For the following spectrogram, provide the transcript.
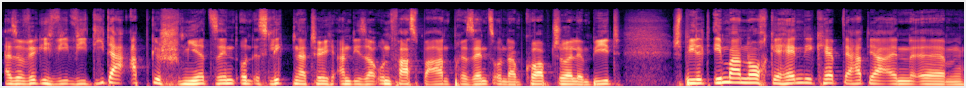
Also wirklich, wie, wie die da abgeschmiert sind und es liegt natürlich an dieser unfassbaren Präsenz unterm Korb. Joel Embiid spielt immer noch gehandicapt. Der hat ja einen, ähm,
